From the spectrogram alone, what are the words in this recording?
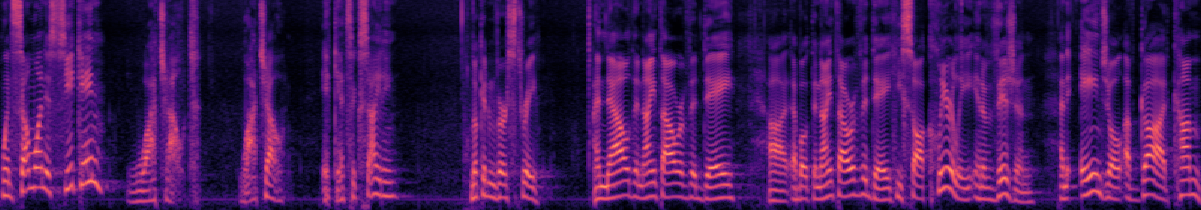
when someone is seeking, watch out. Watch out. It gets exciting. Look at in verse 3. And now, the ninth hour of the day, uh, about the ninth hour of the day, he saw clearly in a vision an angel of God come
